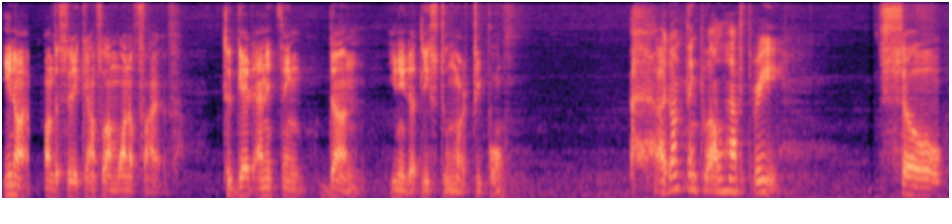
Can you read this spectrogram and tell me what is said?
You know, on the city council, I'm one of five. To get anything done, you need at least two more people. I don't think we'll have three. So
